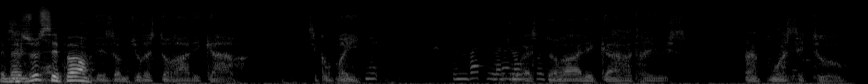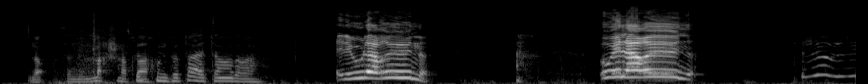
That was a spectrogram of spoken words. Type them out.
Eh bah je sais pas. Contre des hommes, tu resteras à l'écart. C'est compris? Peux me battre Tu resteras à l'écart, Atreus. Un point, c'est tout. Non, ça ne marchera pas. qu'on ne peut pas atteindre. Elle est où la rune? Où est la rune? Genre, je suis-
